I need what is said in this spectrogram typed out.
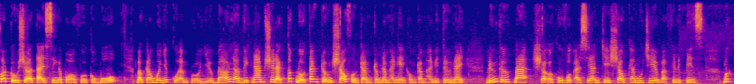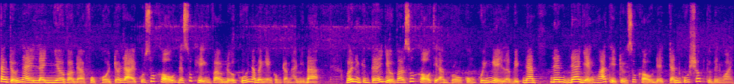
có trụ sở tại Singapore vừa công bố. Báo cáo mới nhất của AMPRO dự báo là Việt Nam sẽ đạt tốc độ tăng trưởng 6% trong năm 2024 này, đứng thứ ba sau ở khu vực ASEAN chỉ sau Campuchia và Philippines. Mức tăng trưởng này là nhờ vào đà phục hồi trở lại của xuất khẩu đã xuất hiện vào nửa cuối năm 2023. Với nền kinh tế dựa vào xuất khẩu thì Ampro cũng khuyến nghị là Việt Nam nên đa dạng hóa thị trường xuất khẩu để tránh cú sốc từ bên ngoài.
